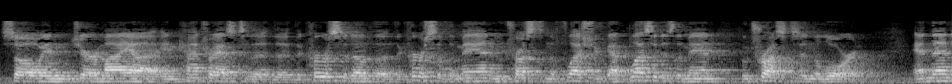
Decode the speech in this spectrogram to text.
So in Jeremiah, in contrast to the, the, the curse of the, the curse of the man who trusts in the flesh, you've got blessed is the man who trusts in the Lord. And then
